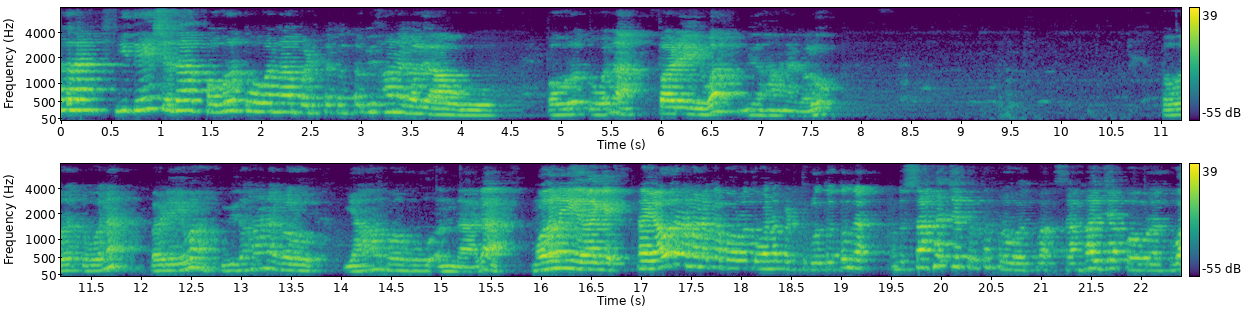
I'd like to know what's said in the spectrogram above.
ಹಾಗಾದ್ರೆ ಈ ದೇಶದ ಪೌರತ್ವವನ್ನ ಪಡಿತಕ್ಕಂಥ ವಿಧಾನಗಳು ಯಾವುವು? ಪೌರತ್ವವನ್ನ ಪಡೆಯುವ ವಿಧಾನಗಳು. ಪೌರತ್ವವನ್ನ ಪಡೆಯುವ ವಿಧಾನಗಳು ಯಾವುವು ಅಂದಾಗ ಮೊದಲನೆಯದಾಗಿ ನಾವು ಯಾವುದರ ಮೂಲಕ ಪೌರತ್ವವನ್ನು ಪಡೆದುಕೊಳ್ಳುತ್ತಂದ್ರೆ ಒಂದು ಸಹಜಕೃತ ಪೌರತ್ವ, ಸಹಜ ಪೌರತ್ವ.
